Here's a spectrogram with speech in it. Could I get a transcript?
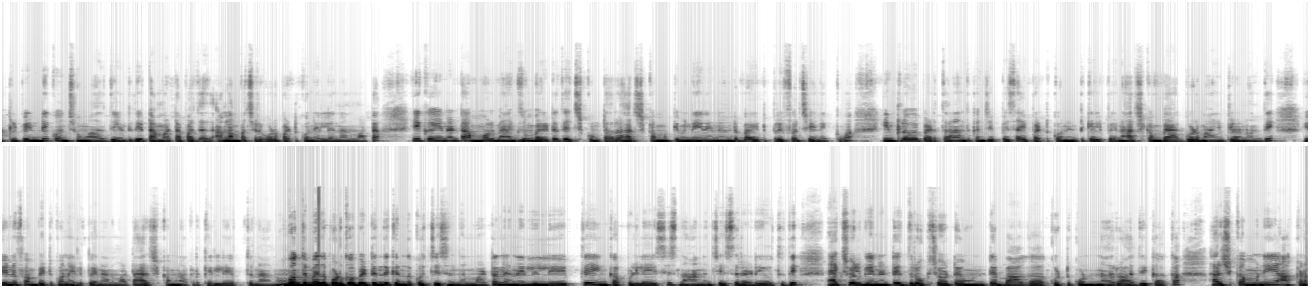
అట్ల పిండి కొంచెం అదేంటిది టమాటా పచ్చ అల్లం పచ్చడి కూడా పట్టుకొని వెళ్ళాను అనమాట ఇక ఏంటంటే అమ్మ వాళ్ళు మ్యాక్సిమం బయట తెచ్చుకుంటారు. హర్షకమ్మకి నేను ఏంటంటే బయట ప్రిఫర్ చేయను ఎక్కువ. ఇంట్లోవే పెడతాను. అందుకని చెప్పేసి అవి పట్టుకొని ఇంటికి వెళ్ళిపోయాను. హర్షకమ్మ బ్యాగ్ కూడా మా ఇంట్లోనే ఉంది. యూనిఫామ్ పెట్టుకొని వెళ్ళిపోయాను అనమాట హర్షకమ్మని అక్కడికి వెళ్ళి లేపుతున్నాను. బొంత మీద పడుకోబెట్టింది. కిందకు వచ్చేసింది అనమాట నేను వెళ్ళి లేపితే ఇంకప్పుడు లేచి స్నానం చేసి రెడీ అవుతుంది. యాక్చువల్గా ఏంటంటే ఇద్దరు ఒక చోటే ఉంటే బాగా కొట్టుకుంటున్నారు. అదే కాక హర్షకమ్మని అక్కడ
